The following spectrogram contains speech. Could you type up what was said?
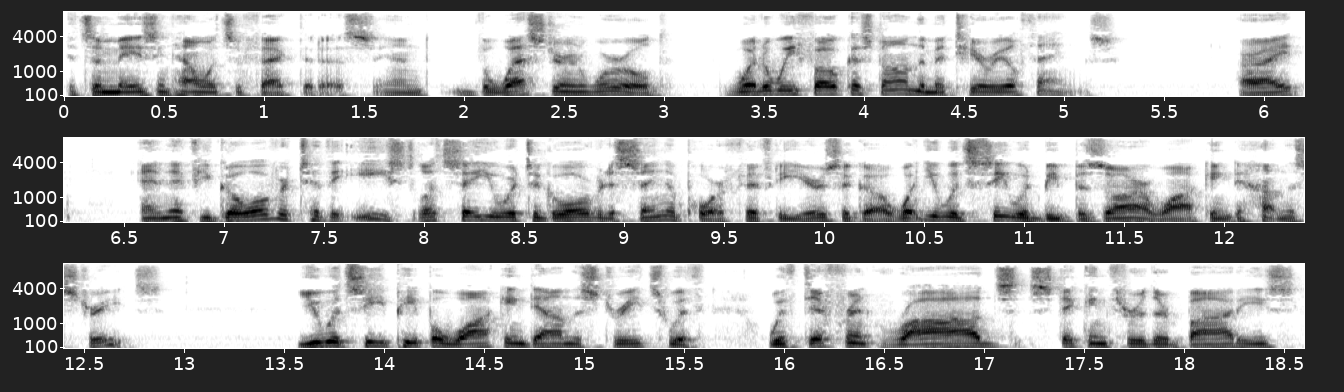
it's amazing how it's affected us. And the Western world, what are we focused on? The material things. All right. And if you go over to the East, let's say you were to go over to Singapore 50 years ago, what you would see would be bizarre walking down the streets. You would see people walking down the streets with, with different rods sticking through their bodies,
